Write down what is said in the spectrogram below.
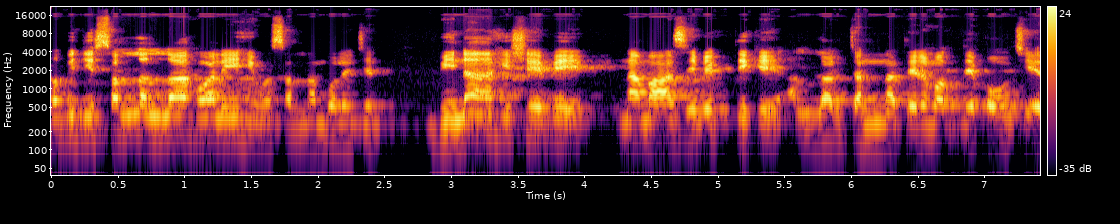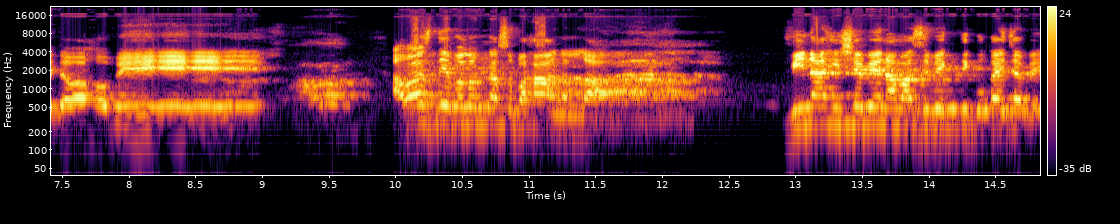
নবীজি সাল্লাল্লাহু আলাইহি ওয়াসাল্লাম বলেছেন বিনা হিসেবে নামাজি ব্যক্তিকে আল্লাহর জান্নাতের মধ্যে পৌঁছিয়ে দেওয়া হবে। আওয়াজ দিয়ে বলুন না সুবাহান আল্লাহ বিনা হিসেবে নামাজি ব্যক্তি কোথায় যাবে?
